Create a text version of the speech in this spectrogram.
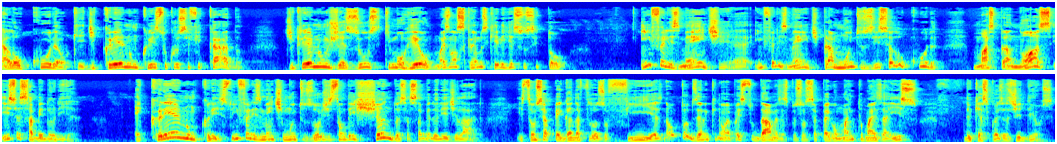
a loucura o quê? De crer num Cristo crucificado, de crer num Jesus que morreu, mas nós cremos que ele ressuscitou. Infelizmente, é, infelizmente, para muitos isso é loucura, mas para nós isso é sabedoria. É crer num Cristo. Infelizmente, muitos hoje estão deixando essa sabedoria de lado. Estão se apegando a filosofias. Não estou dizendo que não é para estudar, mas as pessoas se apegam muito mais a isso do que as coisas de Deus.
